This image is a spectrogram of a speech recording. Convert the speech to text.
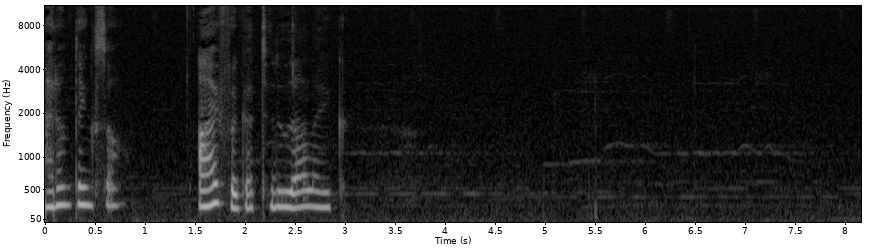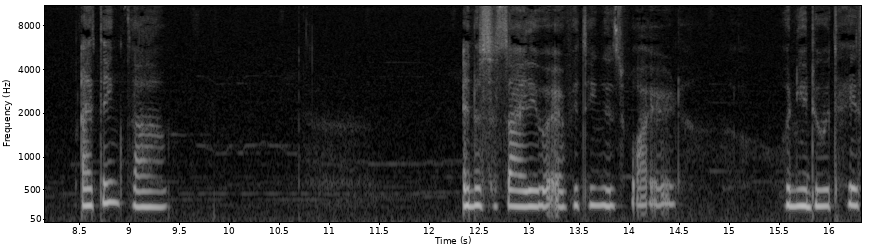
I don't think so. I forgot to do that, like. I think that in a society where everything is wired, when you do take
